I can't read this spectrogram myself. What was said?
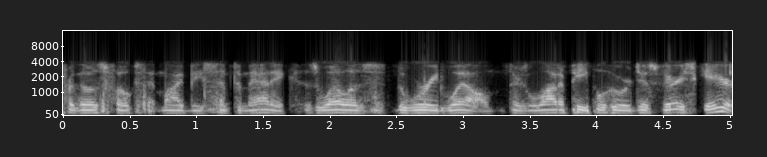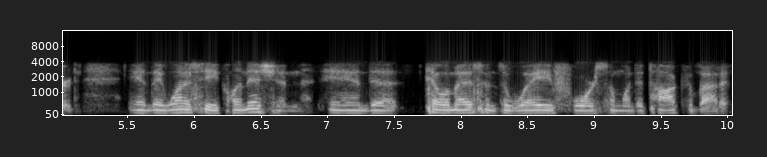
for those folks that might be symptomatic as well as the worried well. There's a lot of people who are just very scared and they want to see a clinician, and uh, telemedicine's a way for someone to talk about it.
